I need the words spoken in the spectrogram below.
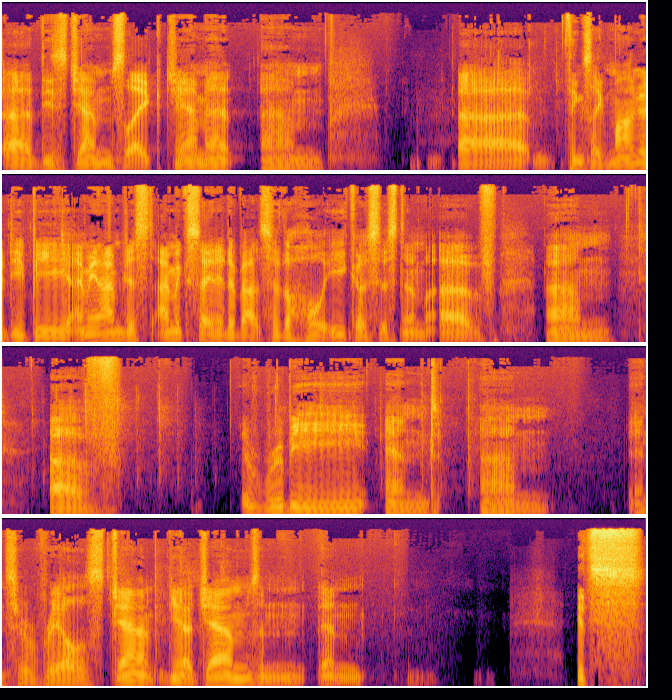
uh, these gems like Jammit, um, uh, things like MongoDB. I mean, I'm just I'm excited about so the whole ecosystem of um, of Ruby and um, and sort of Rails gem, you know, gems and and it's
